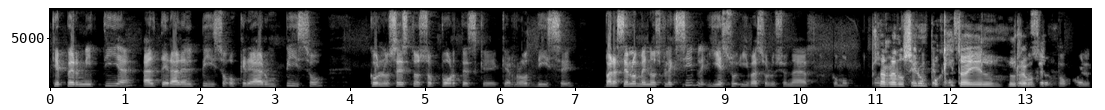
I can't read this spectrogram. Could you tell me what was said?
que permitía alterar el piso o crear un piso con los estos soportes que, que Rod dice para hacerlo menos flexible y eso iba a solucionar como O sea, reducir un poquito ahí el, el rebote. un poco el,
